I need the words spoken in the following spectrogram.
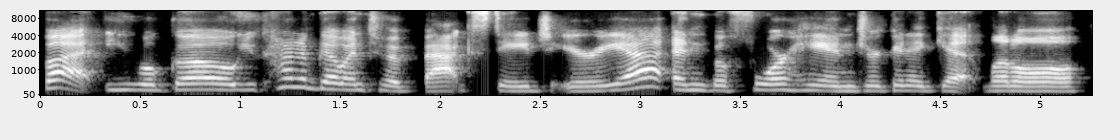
but you will go, you kind of go into a backstage area, and beforehand, you're going to get little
